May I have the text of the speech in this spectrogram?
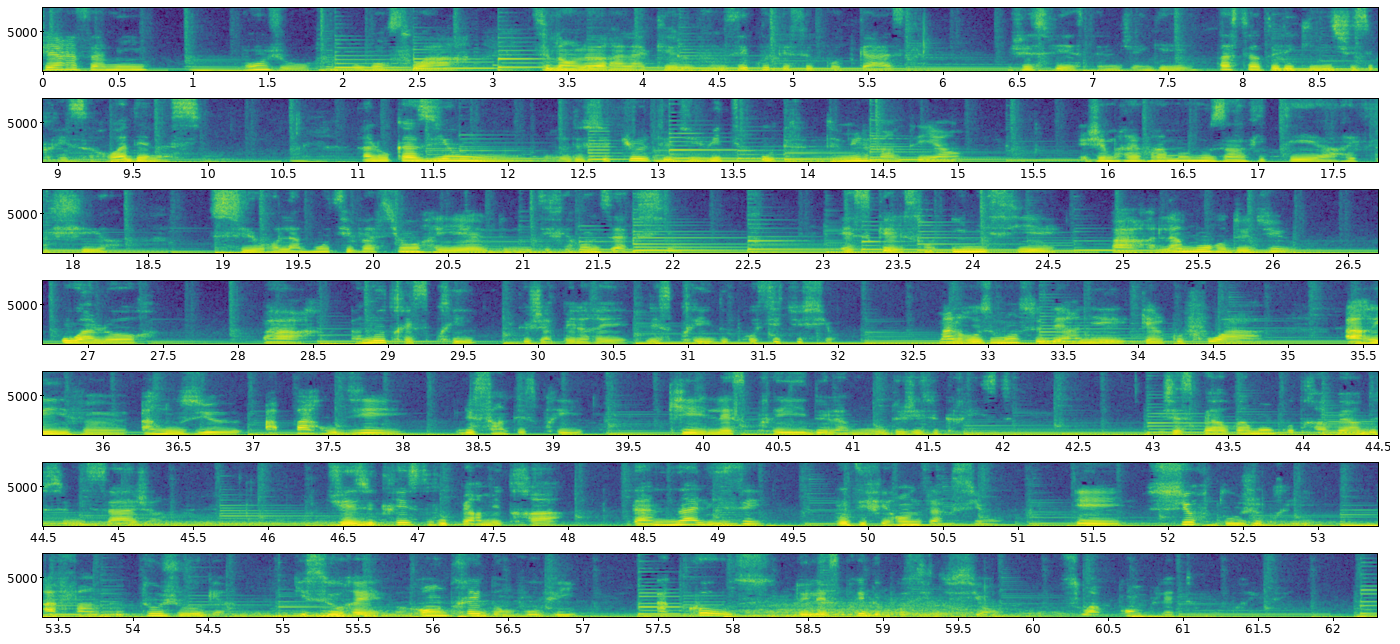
Chers amis, bonjour ou bonsoir. Dans l'heure à laquelle vous écoutez ce podcast. Je suis Estelle Djengue, pasteur de l'Église Jésus-Christ, roi des nations. À l'occasion de ce culte du 8 août 2021, j'aimerais vraiment nous inviter à réfléchir sur la motivation réelle de nos différentes actions. Est-ce qu'elles sont initiées par l'amour de Dieu ou alors par un autre esprit que j'appellerais l'esprit de prostitution. Malheureusement, ce dernier, quelquefois, arrive à nos yeux à parodier le Saint-Esprit qui est l'esprit de l'amour de Jésus-Christ. J'espère vraiment qu'au travers de ce message, Jésus-Christ vous permettra d'analyser vos différentes actions et surtout, je prie, afin que tout joug qui serait rentré dans vos vies à cause de l'esprit de prostitution soit complètement brisé.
